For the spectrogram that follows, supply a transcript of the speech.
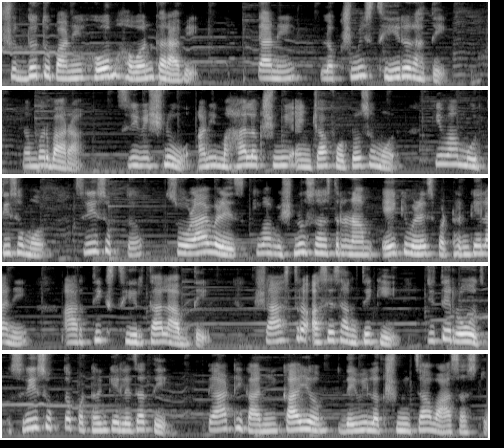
शुद्ध तुपाने होम हवन करावे. त्याने लक्ष्मी स्थिर राहते. नंबर बारा. श्री विष्णू आणि महालक्ष्मी यांच्या फोटोसमोर किंवा मूर्तीसमोर श्रीसुक्त सोळा वेळेस किंवा विष्णू सहस्त्रनाम एक वेळेस पठण केल्याने आर्थिक स्थिरता लाभते. शास्त्र असे सांगते की जिथे रोज श्रीसुक्त पठण केले जाते त्या ठिकाणी कायम देवी लक्ष्मीचा वास असतो.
